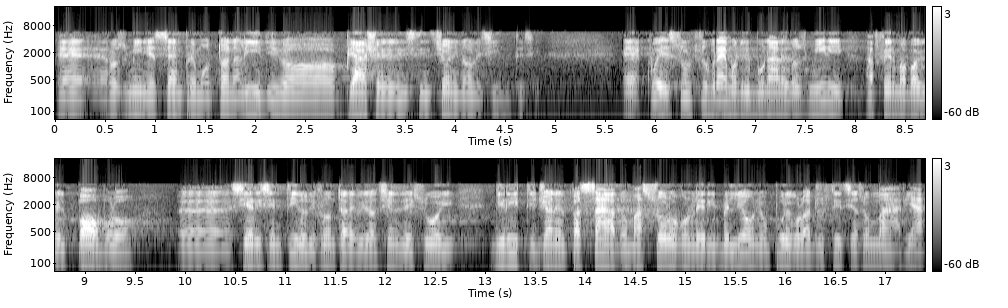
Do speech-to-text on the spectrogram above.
eh, Rosmini è sempre molto analitico, piace le distinzioni, non le sintesi. Eh, sul Supremo Tribunale Rosmini afferma poi che il popolo eh, si è risentito di fronte alle violazioni dei suoi diritti già nel passato, ma solo con le ribellioni oppure con la giustizia sommaria,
